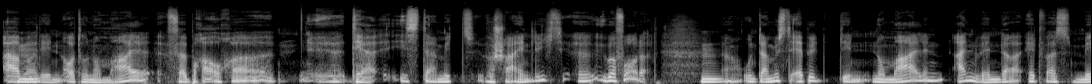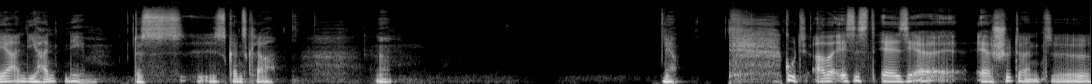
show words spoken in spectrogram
aber mhm. den Otto-Normalverbraucher, äh, der ist damit wahrscheinlich äh, überfordert. Mhm. Ja, und da müsste Apple den normalen Anwender etwas mehr an die Hand nehmen. Das ist ganz klar. Ja. ja. Gut, aber es ist äh, sehr erschütternd, äh,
